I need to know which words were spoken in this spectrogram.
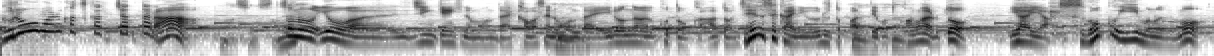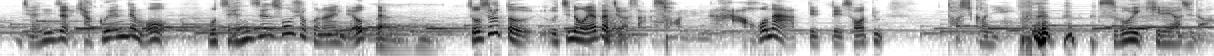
グローバル化使っちゃったらまあそうですね。その要は人件費の問題為替の問題、い。ろんなことかあとは全世界に売るとかっていうことを考えると、いやいやすごくいいものでも全然100円でももう全然遜色ないんだよって、はいはい。そうするとうちの親たちはさ「そんなアホな」って言って触ってみ確かに すごい切れ味だ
